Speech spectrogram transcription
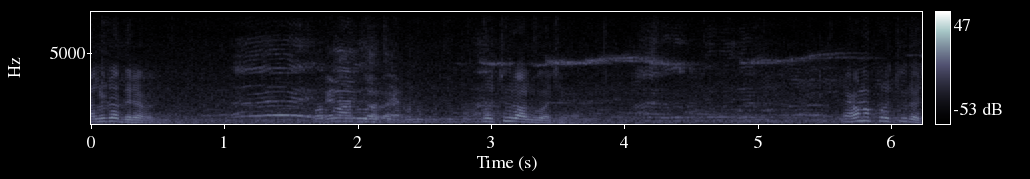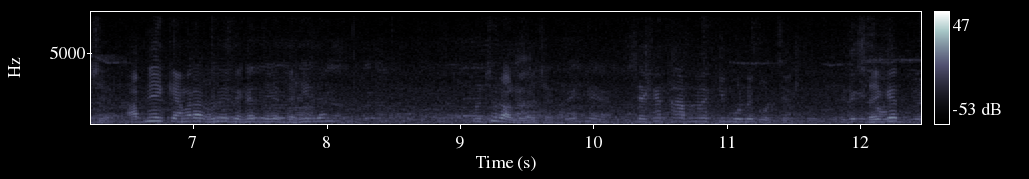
আলুটা বেরোবে না। কত আলু আছে? এখনও প্রচুর আলু আছে এখনও প্রচুর আছে। আপনি এই ক্যামেরা ঘুরিয়ে দেখে দেখে দেখিয়ে দেন। প্রচুর আলু আছে। সেক্ষেত্রে আপনারা কি মনে করছেন? সেক্ষেত্রে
